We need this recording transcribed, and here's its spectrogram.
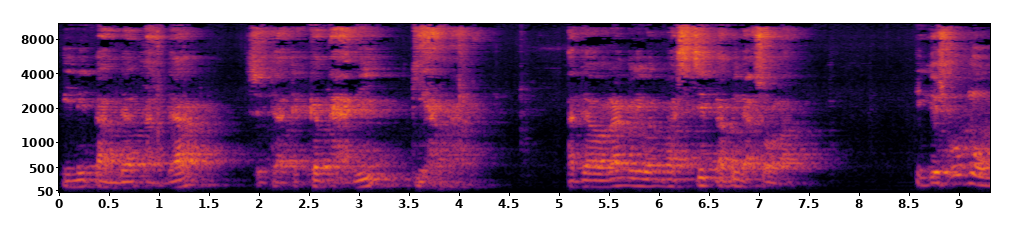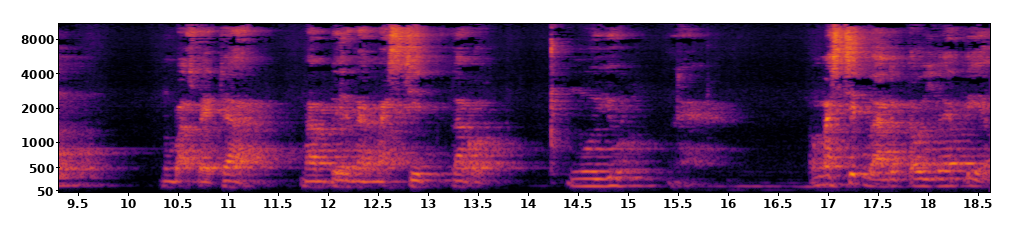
ini tanda-tanda sudah dekat hari kiamat ada orang lewat masjid tapi nggak sholat. Itu umum. Numpak sepeda, mampir nang masjid, lalu nguyuh. Nah, masjid anggap toilet ya.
